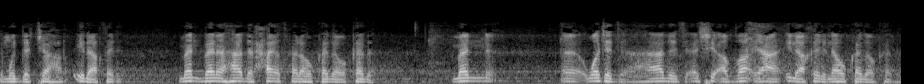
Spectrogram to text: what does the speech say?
لمدة شهر إلى آخره. من بنى هذا الحائط فله كذا وكذا. من آه، وجد هذه الأشياء الضائعة إلى آخره له كذا وكذا.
